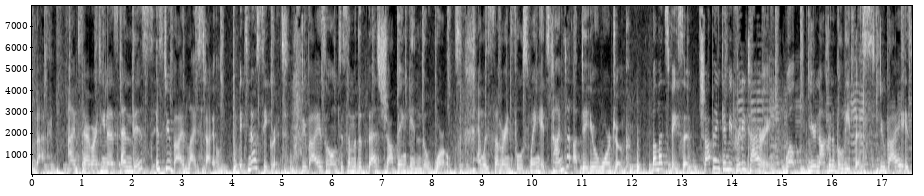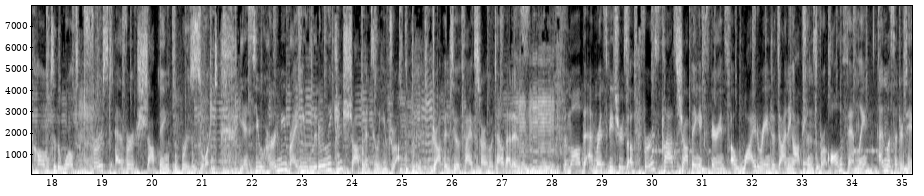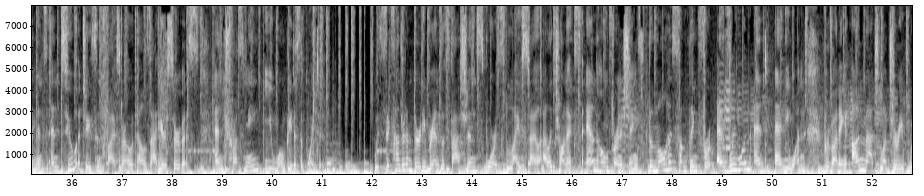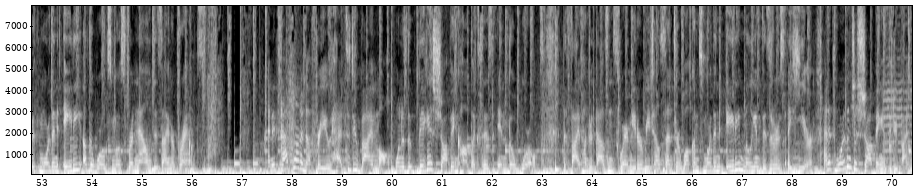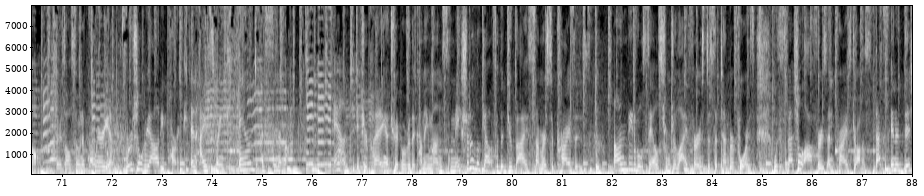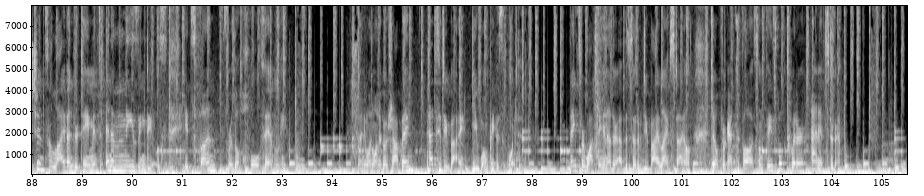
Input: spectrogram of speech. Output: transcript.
Welcome back. I'm Sarah Martinez, and this is Dubai Lifestyle. It's no secret, Dubai is home to some of the best shopping in the world. And with summer in full swing, it's time to update your wardrobe. But let's face it, shopping can be pretty tiring. Well, you're not going to believe this. Dubai is home to the world's first ever shopping resort. Yes, you heard me right. You literally can shop until you drop. Drop into a five star hotel, that is. The Mall of the Emirates features a first class shopping experience, a wide range of dining options for all the family, endless entertainment, and two adjacent five star hotels at your service. And trust me, you won't be disappointed. With 630 brands of fashion, sports, lifestyle, electronics, and home furnishings, the mall has something for everyone and anyone, providing unmatched luxury with more than 80 of the world's most renowned designer brands. And if that's not enough for you, head to Dubai Mall, one of the biggest shopping complexes in the world. The 500,000 square meter retail center welcomes more than 80 million visitors a year. And it's more than just shopping at the Dubai Mall. There's also an aquarium, virtual reality park, an ice rink, and a cinema. And if you're planning a trip over the coming months, make sure to look out for the Dubai Summer Surprises. Unbeatable sales from July 1st to September 4th with special offers and prize draws. That's in addition to live entertainment and amazing deals. It's fun for the whole family. Does anyone want to go shopping? Head to Dubai. You won't be disappointed. Thanks for watching another episode of Dubai Lifestyle. Don't forget to follow us on Facebook, Twitter, and Instagram.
